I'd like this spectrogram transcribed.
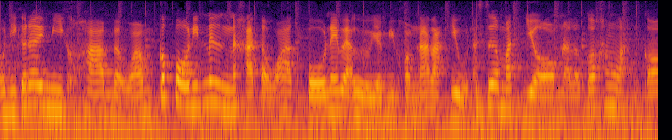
วันนี้ก็เลยมีความแบบว่าก็โป๊นิดนึงนะคะ แต่ว่าโป๊ในแบบเออยังมีความน่ารักอยู่นะเสื้อมัดย้อมนะแล้วก็ข้างหลังก็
